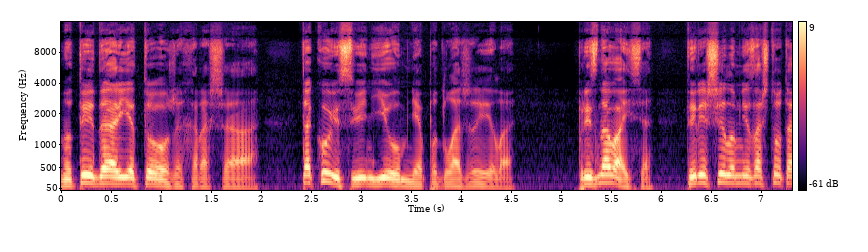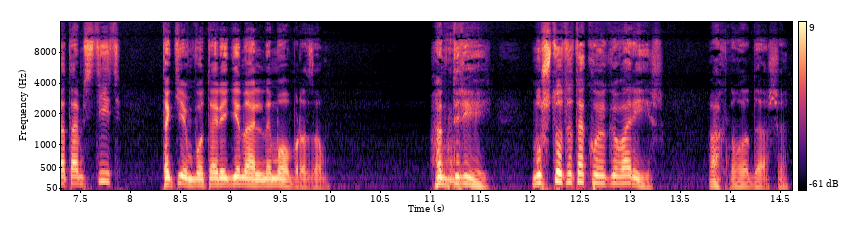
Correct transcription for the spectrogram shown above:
но ты, Дарья, тоже хороша. Такую свинью мне подложила. Признавайся, ты решила мне за что-то отомстить? Таким вот оригинальным образом. Андрей, ну что ты такое говоришь? Ахнула Даша.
